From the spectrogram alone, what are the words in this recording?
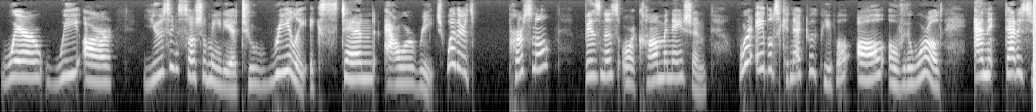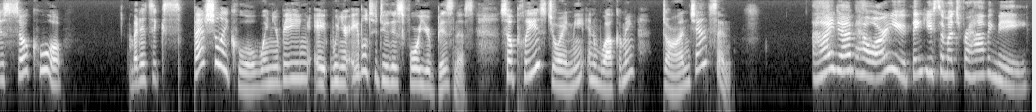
where we are using social media to really extend our reach, whether it's personal, business, or a combination. We're able to connect with people all over the world. And that is just so cool but it's especially cool when you're being a, when you're able to do this for your business. So please join me in welcoming Dawn Jensen. Hi Deb, how are you? Thank you so much for having me.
